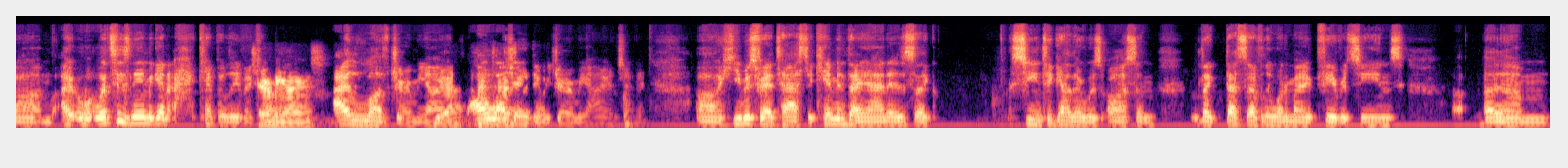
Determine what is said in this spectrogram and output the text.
Um, I, what's his name again? I can't believe I Jeremy Irons. I love Jeremy Irons. Yeah, I'll watch anything with Jeremy Irons in it. Uh, he was fantastic. Him and Diana's like scene together was awesome. Like that's definitely one of my favorite scenes. Uh, um,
